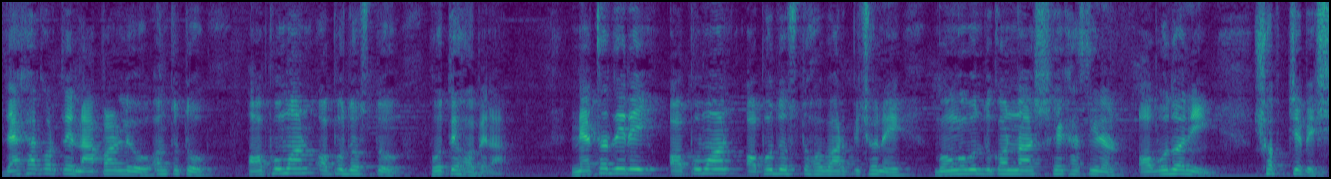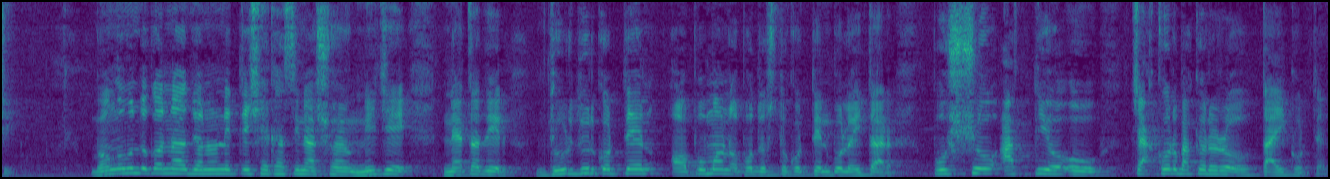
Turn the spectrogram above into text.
দেখা করতে না পারলেও অন্তত অপমান অপদস্থ হতে হবে না। নেতাদের এই অপমান অপদস্থ হওয়ার পিছনে বঙ্গবন্ধু কন্যা শেখ হাসিনার অবদানই সবচেয়ে বেশি। বঙ্গবন্ধু কন্যা জননেত্রী শেখ হাসিনা স্বয়ং নিজে নেতাদের দূর দূর করতেন, অপমান অপদস্থ করতেন বলেই তার পোষ্য, আত্মীয় ও চাকর বাকরেরও তাই করতেন।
